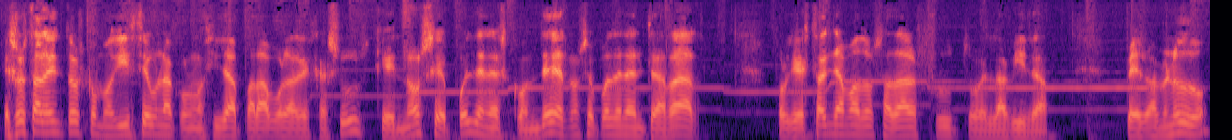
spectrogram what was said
Esos talentos, como dice una conocida parábola de Jesús, que no se pueden esconder, no se pueden enterrar, porque están llamados a dar fruto en la vida. Pero a menudo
